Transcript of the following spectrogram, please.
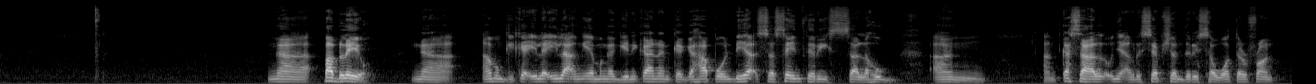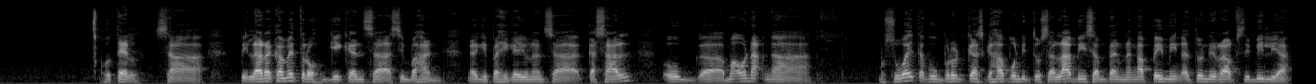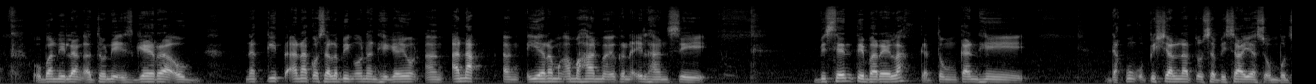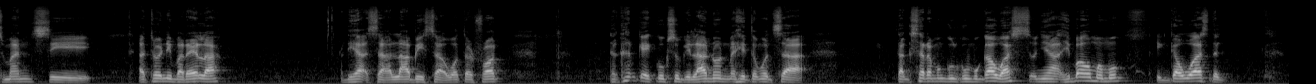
nga Pableo nga among gikaila-ila ang iyang mga ginikanan kagahapon diha sa St. Therese sa Lahug ang ang kasal unya ang reception diri sa Waterfront Hotel sa Pilara ka metro gikan sa simbahan. Nga gipahigayunan sa kasal ug uh, mauna nga musuway ta broadcast gahapon dito sa lobby samtang nangapiming ato ni Ralph Sibilia. Uban nilang ato ni Isgera og nakita anak ko sa labing unang higayon ang anak ang iya mga amahan mo ko ilhan si Vicente Varela. Katong kanhi dakong opisyal nato sa Visayas Ombudsman si Attorney Varela diha sa lobby sa waterfront. Daghan kay kog sugilanon mahitungod sa tagsara mong kumugawas unya hibaw mo mo igawas dag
